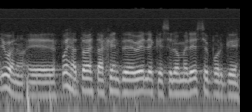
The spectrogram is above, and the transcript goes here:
Y bueno, eh, después a toda esta gente de Vélez que se lo merece porque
